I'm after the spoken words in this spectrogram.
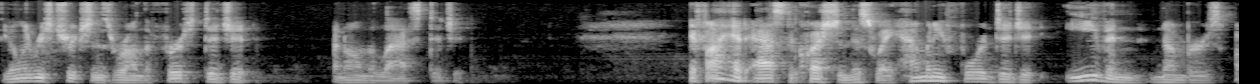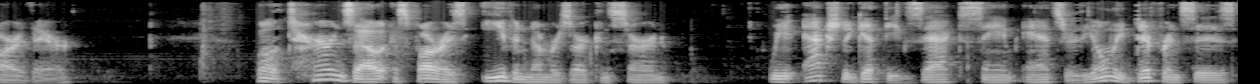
The only restrictions were on the first digit and on the last digit. If I had asked the question this way, how many four-digit even numbers are there? Well, it turns out as far as even numbers are concerned, we actually get the exact same answer. The only difference is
